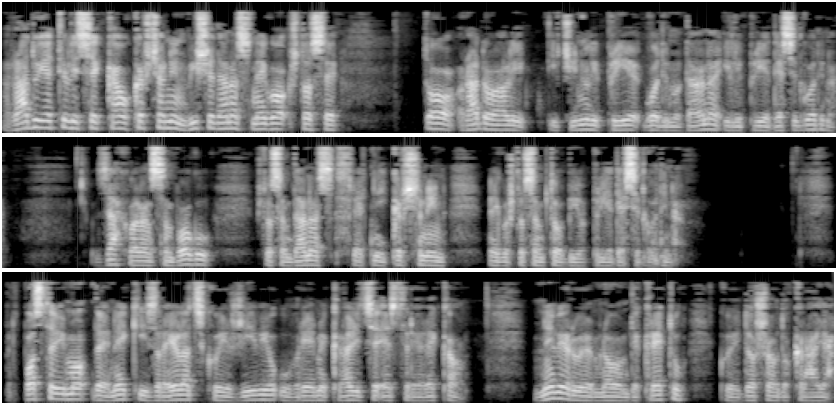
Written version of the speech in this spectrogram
Radujete li se kao kršćanin više danas nego što se to radovali i činili prije godinu dana ili prije deset godina? Zahvalan sam Bogu što sam danas sretniji kršćanin nego što sam to bio prije deset godina. Pretpostavimo da je neki Izraelac koji je živio u vrijeme kraljice Estere rekao, ne vjerujem novom dekretu koji je došao do kraja.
